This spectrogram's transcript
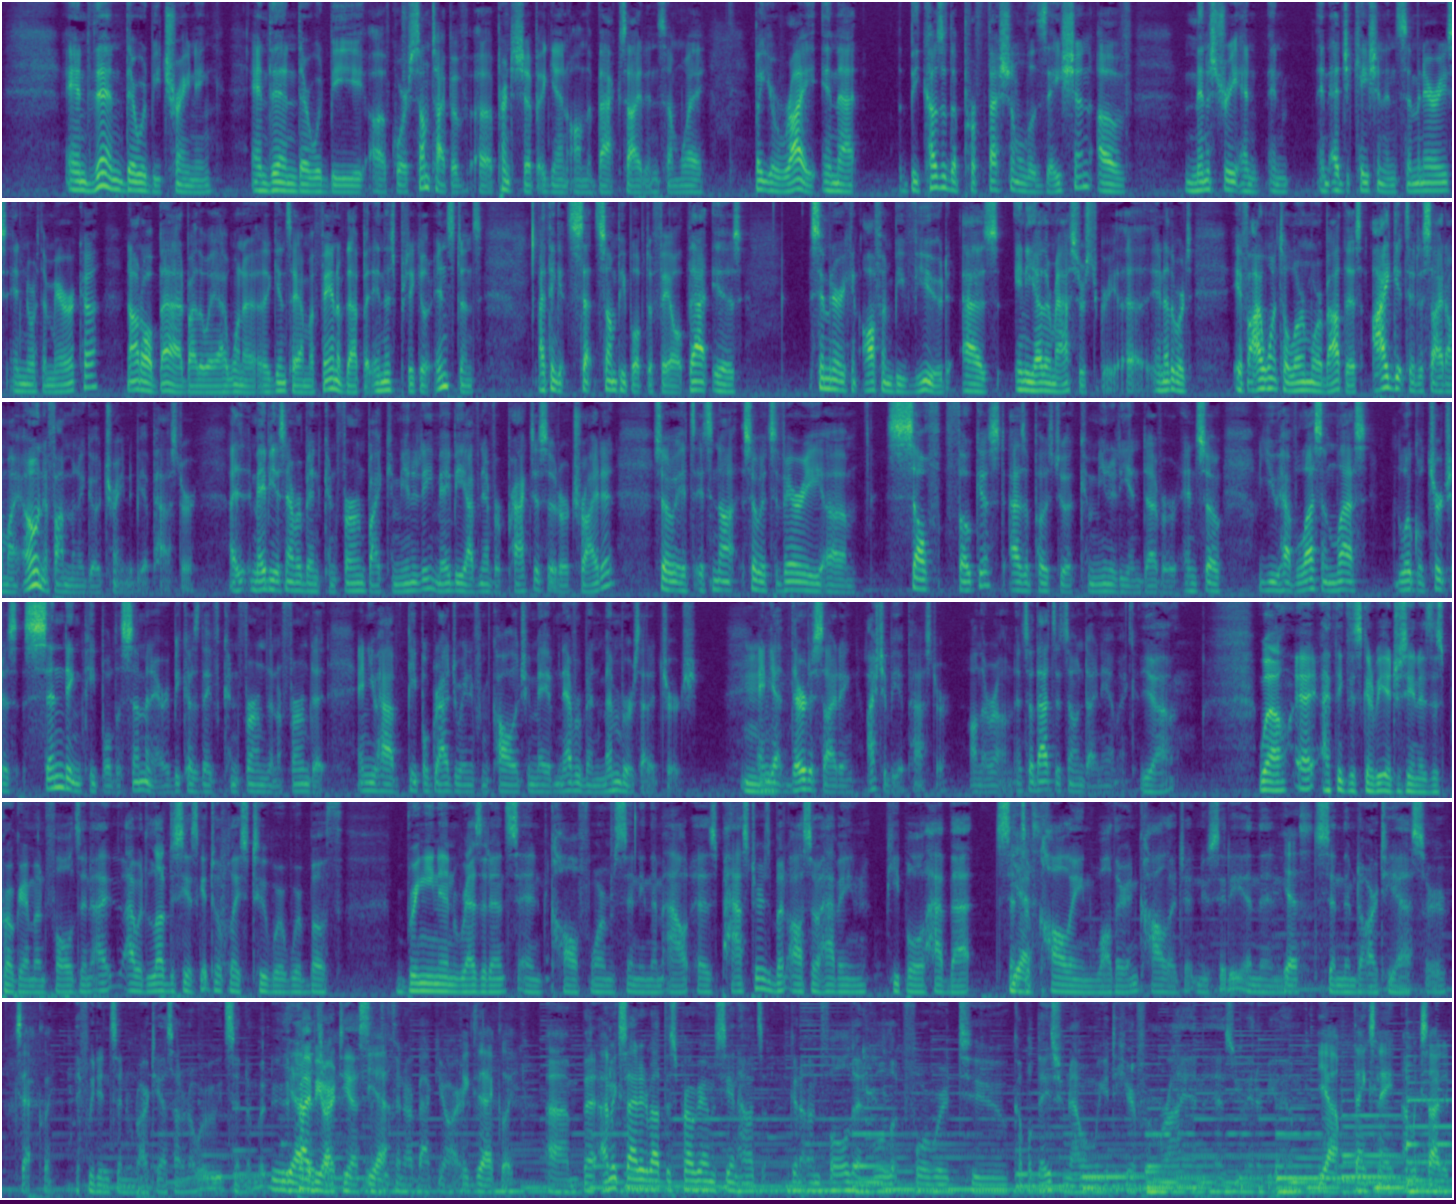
And then there would be training. And then there would be, of course, some type of uh, apprenticeship again on the backside in some way. But you're right in that because of the professionalization of ministry and, and in education in seminaries in North America. Not all bad, by the way. I want to again say I'm a fan of that, but in this particular instance, I think it sets some people up to fail. That is, seminary can often be viewed as any other master's degree. Uh, in other words, if I want to learn more about this, I get to decide on my own if I'm going to go train to be a pastor. I, maybe it's never been confirmed by community. Maybe I've never practiced it or tried it. So it's it's not. So it's very um, self-focused as opposed to a community endeavor. And so you have less and less local churches sending people to seminary because they've confirmed and affirmed it. And you have people graduating from college who may have never been members at a church. Mm. And yet they're deciding, I should be a pastor on their own. And so that's its own dynamic. Yeah. Well, I think this is going to be interesting as this program unfolds. And I, I would love to see us get to a place, too, where we're both bringing in residents and call forms, sending them out as pastors, but also having people have that sense yes. of calling while they're in college at New City, and then yes. send them to RTS or exactly. If we didn't send them to RTS, I don't know where we would send them, but it would yeah, probably be right. RTS yeah. it's in our backyard. Exactly. Um, but I'm excited about this program, and seeing how it's going to unfold, and we'll look forward to a couple days from now when we get to hear from Ryan as you interview him. Yeah. Thanks, Nate. I'm excited.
